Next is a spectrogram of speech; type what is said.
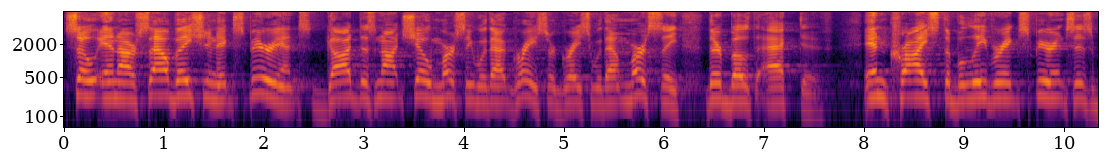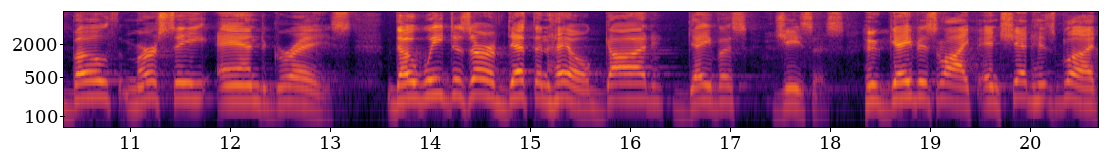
So, in our salvation experience, God does not show mercy without grace or grace without mercy. They're both active. In Christ, the believer experiences both mercy and grace. Though we deserve death and hell, God gave us Jesus, who gave his life and shed his blood,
